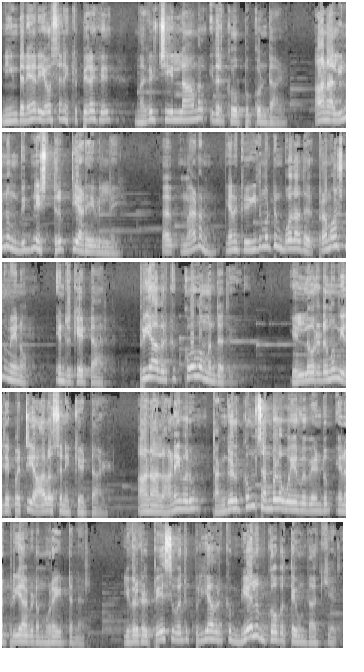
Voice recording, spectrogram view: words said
நீண்ட நேர யோசனைக்கு பிறகு மகிழ்ச்சி இல்லாமல் இதற்கு ஒப்புக்கொண்டாள். ஆனால் இன்னும் விக்னேஷ் திருப்தி அடையவில்லை. மேடம் எனக்கு இது மட்டும் போதாது ப்ரமோஷனும் வேணும் என்று கேட்டார். பிரியாவிற்கு கோபம் வந்தது. எல்லோரிடமும் இதை பற்றி ஆலோசனை கேட்டாள். ஆனால் அனைவரும் தங்களுக்கும் சம்பள உயர்வு வேண்டும் என பிரியாவிடம் முறையிட்டனர். இவர்கள் பேசுவது பிரியாவிற்கு மேலும் கோபத்தை உண்டாக்கியது.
